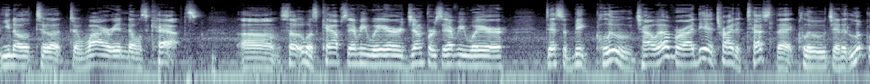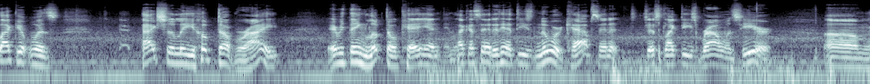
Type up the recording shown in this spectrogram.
you know, to to wire in those caps. Um, so it was caps everywhere, jumpers everywhere, That's a big kludge. However, I did try to test that kludge, and it looked like it was actually hooked up right. Everything looked okay, and, and like I said, it had these newer caps in it, just like these brown ones here. Um,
